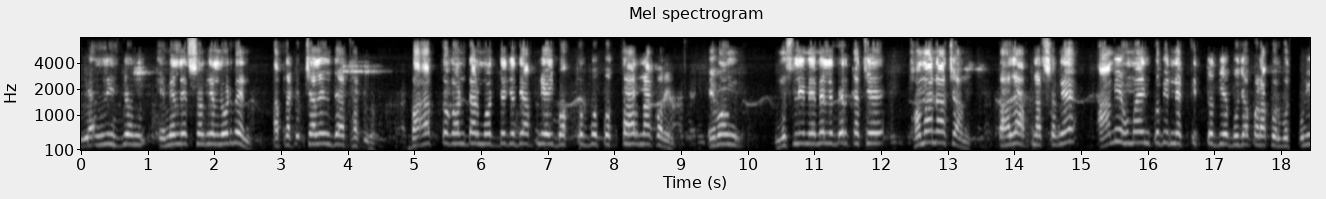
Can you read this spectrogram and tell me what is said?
বিয়াল্লিশ জন এমএলএ এর সঙ্গে লড়বেন, আপনাকে চ্যালেঞ্জ দেওয়া থাকল। বাহাত্তর ঘণ্টার মধ্যে যদি আপনি এই বক্তব্য প্রত্যাহার না করেন এবং মুসলিম এমএলএদের কাছে ক্ষমা না চান, তাহলে আপনার সঙ্গে আমি হুমায়ুন কবির নেতৃত্ব দিয়ে বোঝাপড়া করব। উনি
